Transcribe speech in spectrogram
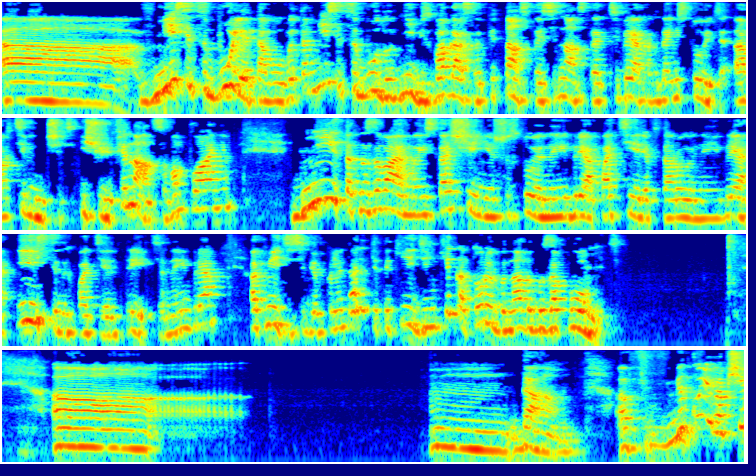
а, в месяце более того в этом месяце будут дни без богатства 15 17 октября когда не стоит активничать еще и в финансовом плане. Дни так называемые истощение 6 ноября потеря 2 ноября истинных потерь 3 ноября. Отметьте себе в календарике такие деньки которые бы надо бы запомнить да. В меркурий вообще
